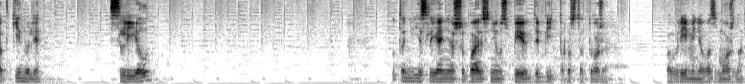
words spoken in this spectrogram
Подкинули. Слил. Тут они, если я не ошибаюсь, не успеют добить просто тоже. По времени возможно.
